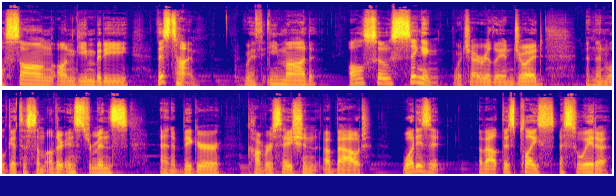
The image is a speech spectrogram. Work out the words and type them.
a song on Gimbri, this time with Imad also singing, which I really enjoyed. And then we'll get to some other instruments and a bigger conversation about what is it about this place, Essaouira,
